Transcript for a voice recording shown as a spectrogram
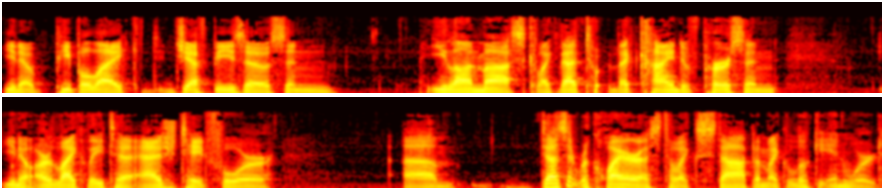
you know, people like Jeff Bezos and Elon Musk, like that that kind of person, you know, are likely to agitate for um, doesn't require us to like stop and like look inward.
